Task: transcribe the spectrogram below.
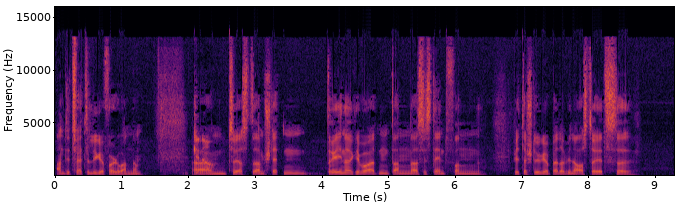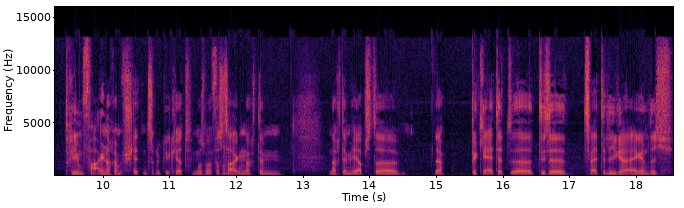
an die zweite Liga verloren. Ne? Genau. Ähm, zuerst am Städten Trainer geworden, dann Assistent von Peter Stöger bei der Wiener Austria, jetzt äh, triumphal nach Amstetten zurückgekehrt, muss man Mhm. fast sagen, nach dem, nach dem Herbst. Äh, ja, begleitet äh, diese zweite Liga eigentlich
